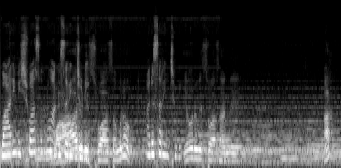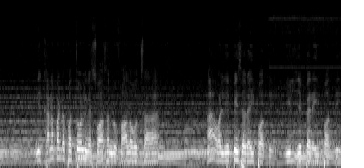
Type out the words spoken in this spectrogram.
వారి విశ్వాసమును వారి అనుసరించుడి. విశ్వాసమును అనుసరించుడి. ఎవరి విశ్వాసాన్ని? ఆ? నీ కనపడ్డ పత్తోళ్ళ విశ్వాసం నువ్వు ఫాలో అవచ్చా వాళ్ళు చెప్పేశారు అయిపోద్ది. వీళ్ళు చెప్పారు అయిపోద్ది.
